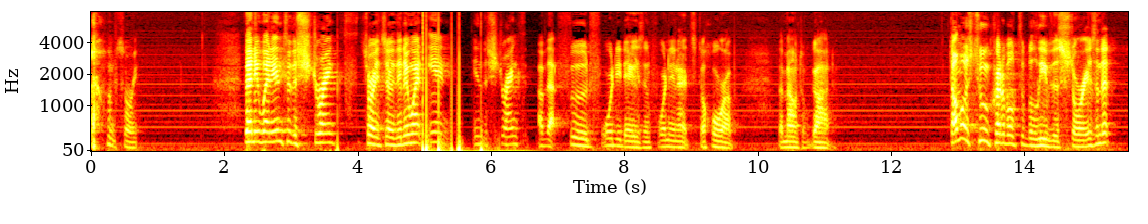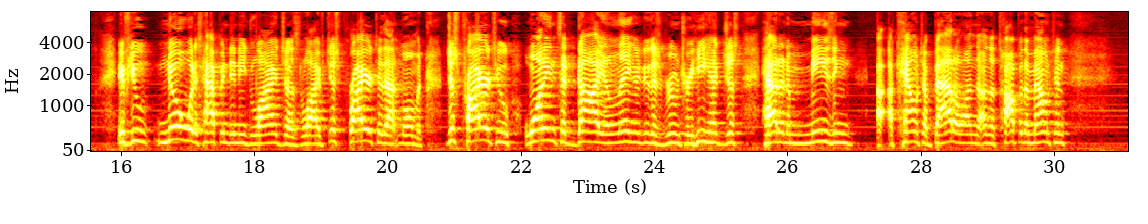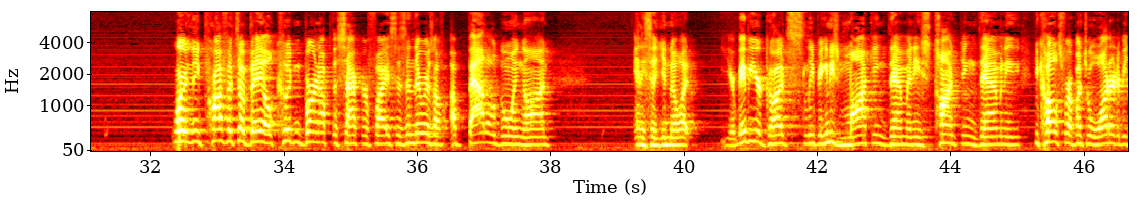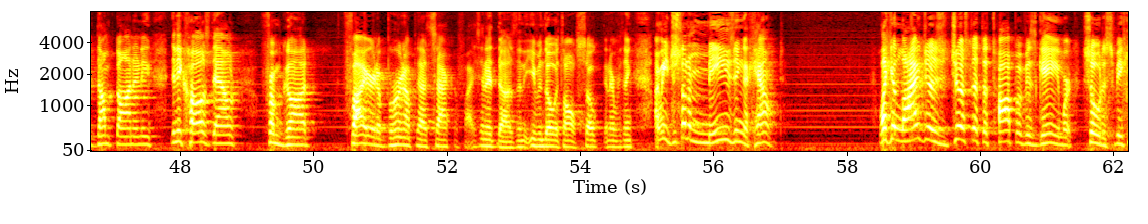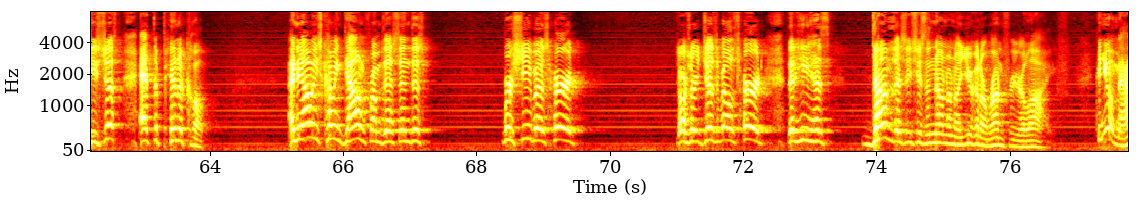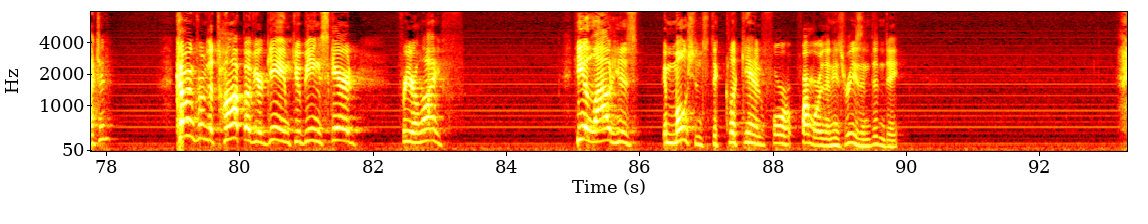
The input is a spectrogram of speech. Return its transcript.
I'm sorry. Then he went into the strength, sorry, sorry, then he went in in the strength of that food 40 days and 40 nights to Horeb, the Mount of God. It's almost too incredible to believe this story, isn't it? If you know what has happened in Elijah's life just prior to that moment, just prior to wanting to die and laying under this broom tree, he had just had an amazing uh, account, a battle on the, on the top of the mountain where the prophets of Baal couldn't burn up the sacrifices, and there was a, a battle going on. And he said, You know what? You're, maybe your God's sleeping, and he's mocking them, and he's taunting them, and he, he calls for a bunch of water to be dumped on, and he, then he calls down from God fire to burn up that sacrifice. And it does, and even though it's all soaked and everything. I mean, just an amazing account. Like Elijah is just at the top of his game, or so to speak. He's just at the pinnacle. And now he's coming down from this, and this Bathsheba has heard, or sorry, Jezebel has heard that he has done this, and she said, No, no, no, you're going to run for your life. Can you imagine? Coming from the top of your game to being scared for your life. He allowed his emotions to click in for far more than his reason, didn't he?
